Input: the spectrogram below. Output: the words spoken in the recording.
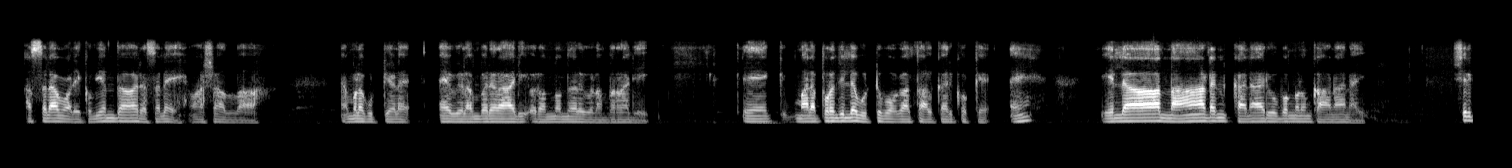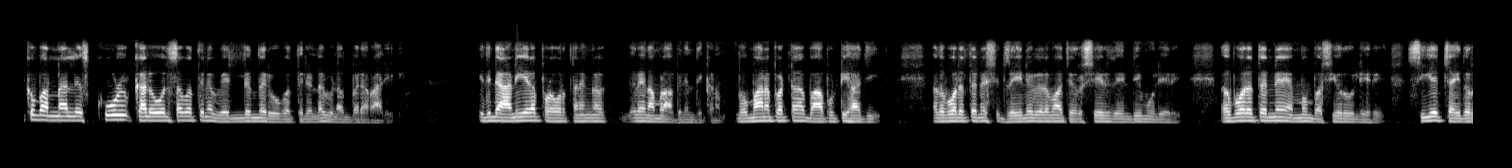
അസ്സലാമു വലൈക്കും എന്താ രസല്ലേ? മാഷാ നമ്മളെ കുട്ടികളെ വിളംബര റാലി ഒരു ഒന്നൊന്നര വിളംബര റാലിയായി. മലപ്പുറം ജില്ല വിട്ടുപോകാത്ത ആൾക്കാർക്കൊക്കെ എല്ലാ നാടൻ കലാരൂപങ്ങളും കാണാനായി. ശരിക്കും പറഞ്ഞാൽ സ്കൂൾ കലോത്സവത്തിന് വെല്ലുന്ന രൂപത്തിലുള്ള വിളംബര റാലി. ഇതിന്റെ അണിയറ പ്രവർത്തനങ്ങളെ നമ്മൾ അഭിനന്ദിക്കണം. ബഹുമാനപ്പെട്ട ബാബുട്ടി ഹാജി അതുപോലെ തന്നെ ജൈനുലമ ഉലമ ചെറുശ്ശേരി ജയന്തി മൂലിയർ അതുപോലെ തന്നെ എം എം ബഷീർ ഉലിയർ സി എച്ച് ഐദർ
